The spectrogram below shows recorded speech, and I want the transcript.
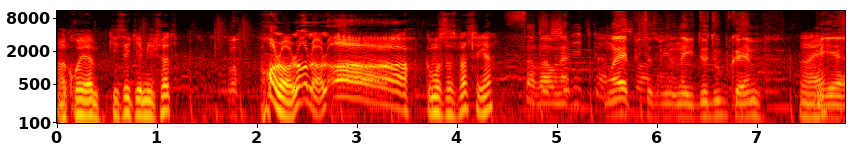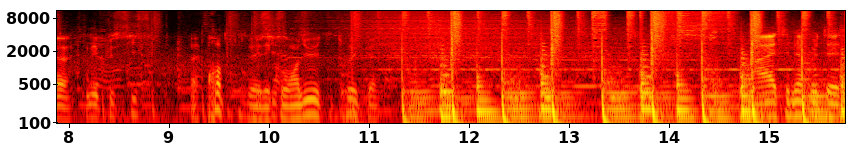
Incroyable. Qui c'est qui a mis le shot Oh là là là là Comment ça se passe les gars Ça va, on a. Ouais, plutôt solide. On a eu deux doubles quand même. Ouais. Mais euh, on est plus 6. Bah, propre, vous avez des coups rendus, des trucs. Ouais, c'est bien pété, ça.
